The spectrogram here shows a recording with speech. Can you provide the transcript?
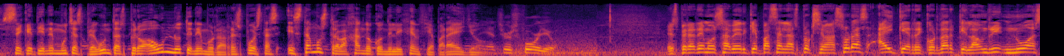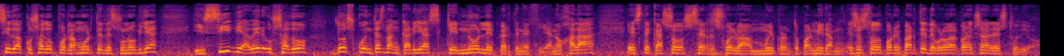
Sé que tienen muchas preguntas, pero aún no tenemos las respuestas. Estamos trabajando con diligencia para ello. Esperaremos a ver qué pasa en las próximas horas. Hay que recordar que Laundry no ha sido acusado por la muerte de su novia y sí de haber usado dos cuentas bancarias que no le pertenecían. Ojalá este caso se resuelva muy pronto. Palmira, eso es todo por mi parte. Devuelvo la conexión al estudio.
